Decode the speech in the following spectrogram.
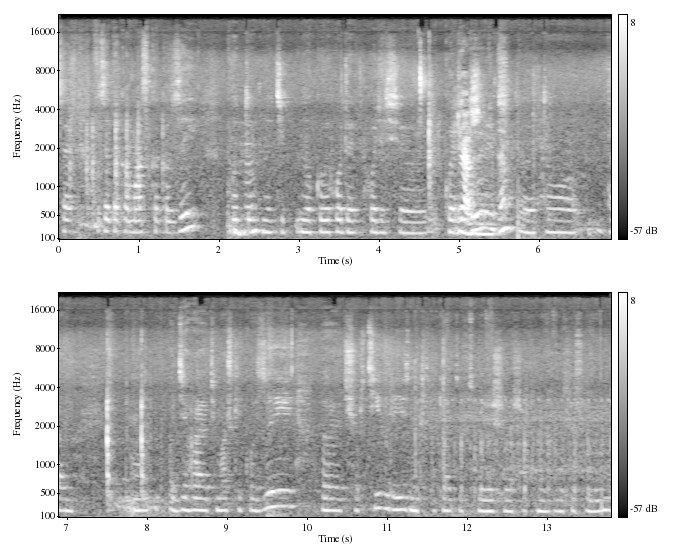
все, це така маска кози. Бо тут, ну, тип, ну, коли ходять, ходять е, Ряжені, да? е, то там одягають маски кози, е, чортів різних, так я тут вирішила, щоб не було фасоліни.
